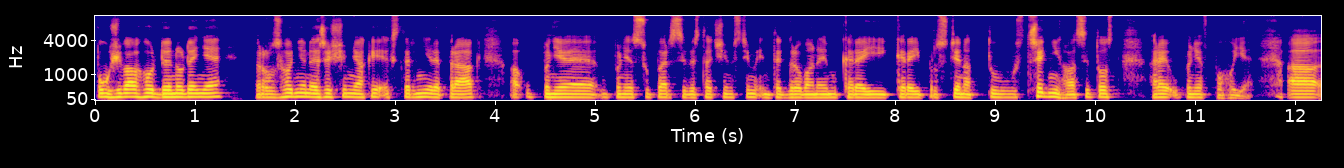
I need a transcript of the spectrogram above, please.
používal ho denodenně, rozhodně neřeším nějaký externí reprák a úplně, úplně super si vystačím s tím integrovaným, který, který prostě na tu střední hlasitost hraje úplně v pohodě. A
